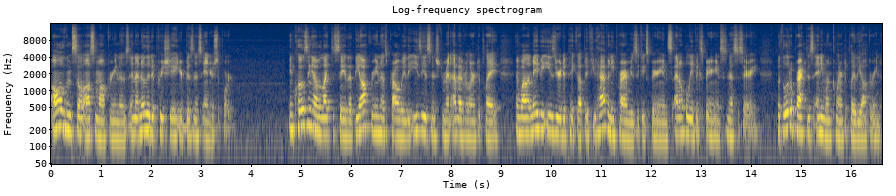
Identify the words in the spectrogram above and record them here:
All of them sell awesome ocarinas, and I know they'd appreciate your business and your support. In closing, I would like to say that the ocarina is probably the easiest instrument I've ever learned to play, and while it may be easier to pick up if you have any prior music experience, I don't believe experience is necessary. With a little practice, anyone can learn to play the ocarina.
